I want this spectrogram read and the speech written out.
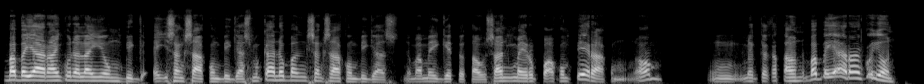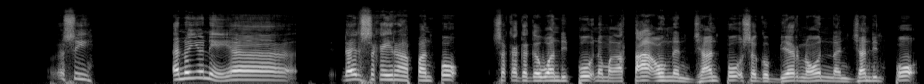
babayaran ko na lang yung big, ay, isang sakong bigas. Magkano bang isang sakong bigas? Na may get 2,000, mayroon po akong pera. Kung, no, kung nagkakataon, babayaran ko yon Kasi, ano yun eh, ah, dahil sa kahirapan po, sa kagagawan din po ng mga taong nandyan po sa gobyerno, nandyan din po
